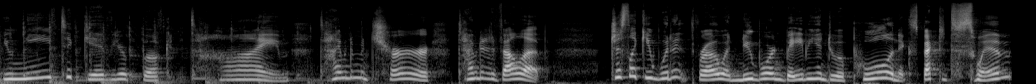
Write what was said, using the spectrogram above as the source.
You need to give your book time time to mature, time to develop. Just like you wouldn't throw a newborn baby into a pool and expect it to swim,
